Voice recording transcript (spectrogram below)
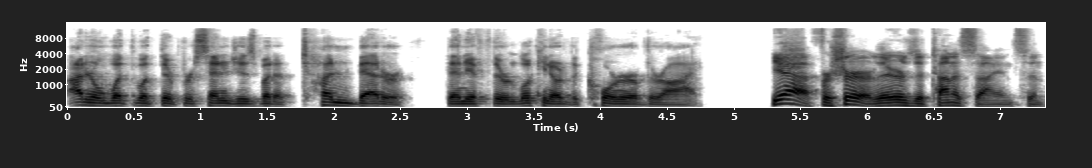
I don't know what what their percentage is, but a ton better than if they're looking out of the corner of their eye. Yeah, for sure. There's a ton of science, and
